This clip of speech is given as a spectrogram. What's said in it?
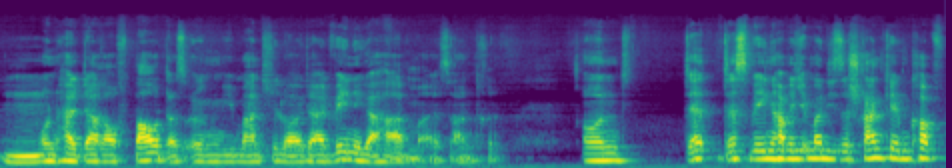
mhm. und halt darauf baut, dass irgendwie manche Leute halt weniger haben als andere. Und de deswegen habe ich immer diese Schranke im Kopf,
